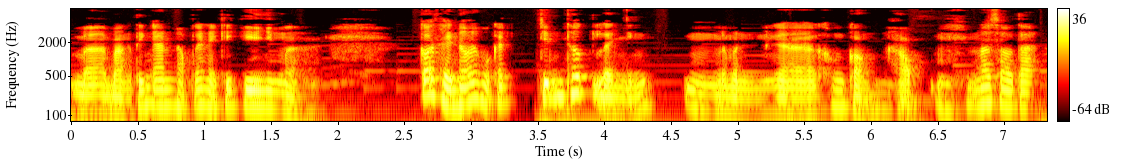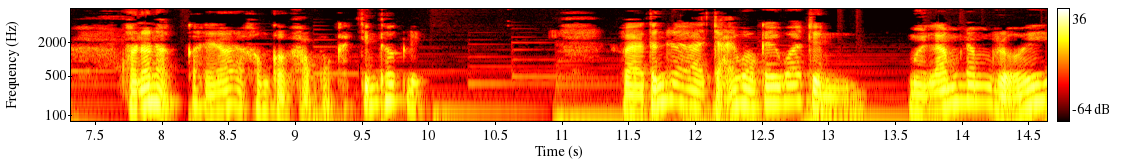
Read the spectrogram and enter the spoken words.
mà bằng tiếng Anh học cái này cái kia. Nhưng mà có thể nói một cách chính thức là những Ừ, là mình à, không còn học. Nói sao ta? Thôi nói là, có thể nói là không còn học một cách chính thức đi. Và tính ra là trải qua cái quá trình 15 năm rưỡi,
